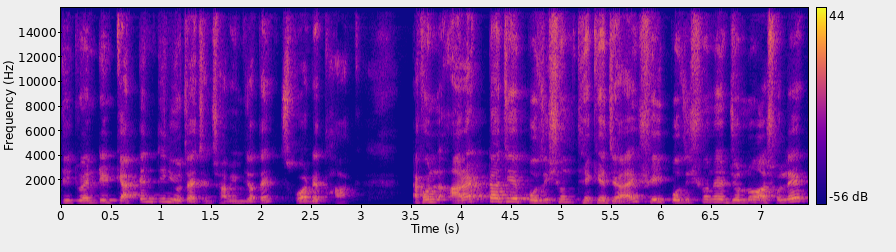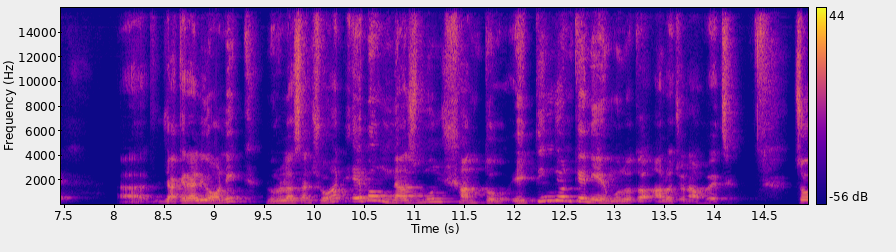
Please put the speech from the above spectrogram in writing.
টি টোয়েন্টির ক্যাপ্টেন তিনিও চাইছেন শামীম যাতে স্কোয়াডে থাক। এখন আর যে পজিশন থেকে যায়, সেই পজিশনের জন্য আসলে জাকের আলী অনিক, নুরুল হাসান সোহান এবং নাজমুল শান্ত এই তিনজনকে নিয়ে মূলত আলোচনা হয়েছে। সো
